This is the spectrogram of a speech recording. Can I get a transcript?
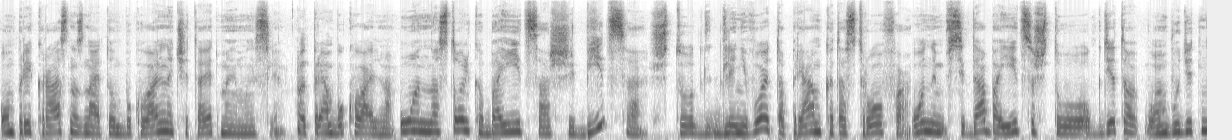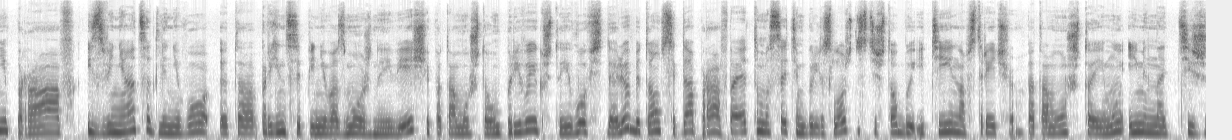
он прекрасно знает, он буквально читает мои мысли. Вот прям буквально. Он настолько боится ошибиться, что для него это прям катастрофа. Он им всегда боится, что где-то он будет неправ. Извиняться для него это, в принципе, невозможные вещи, потому что он привык, что его всегда любят, он всегда прав. Поэтому с этим были сложности, чтобы идти навстречу, потому что ему именно тяжело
